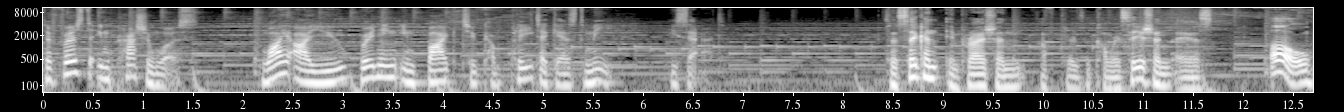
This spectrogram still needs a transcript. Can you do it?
the first impression was, Why are you bringing in bike to compete against me? he said. The second impression after the conversation is, Oh,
